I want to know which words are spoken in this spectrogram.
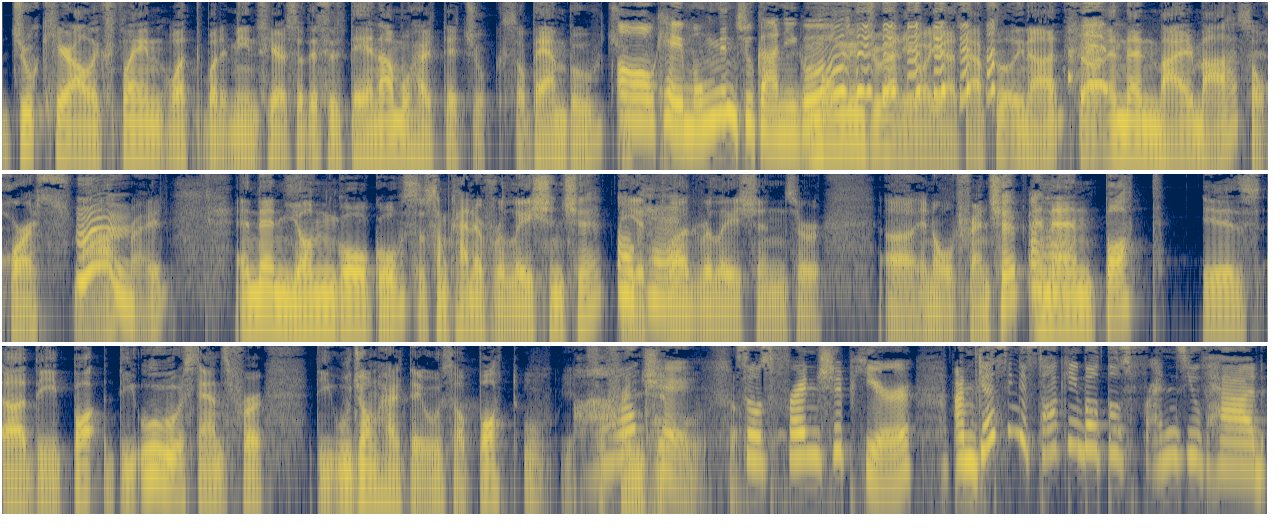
juk here, I'll explain what, what it means here. So, this is 대나무 할 때 juk. So, bamboo. juk. Oh, okay, 먹는 죽 아니고. 먹는 줄 아니고, yes, absolutely not. So, and then 말마, so horse, 마, Hmm. right? And then 연고고, so some kind of relationship, be it Okay. blood relations or uh, an old friendship. Uh-huh. And then bot is uh, the bot, the u stands for the 우정할 때 우, so bot u, so friendship okay. u. So. it's friendship here. I'm guessing it's talking about those friends you've had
